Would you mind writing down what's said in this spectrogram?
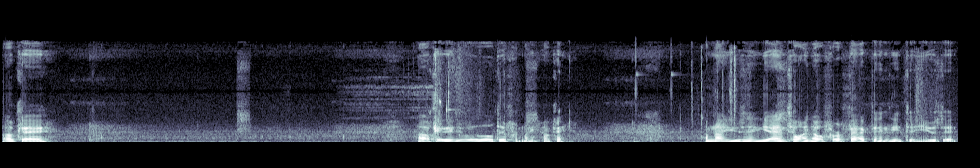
Okay. Okay, they do it a little differently. Okay. I'm not using it yet until I know for a fact I need to use it.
